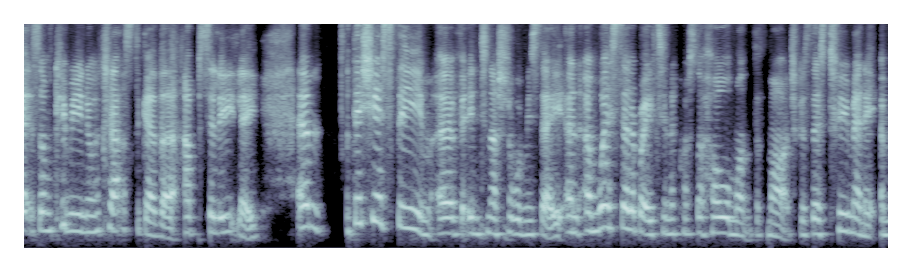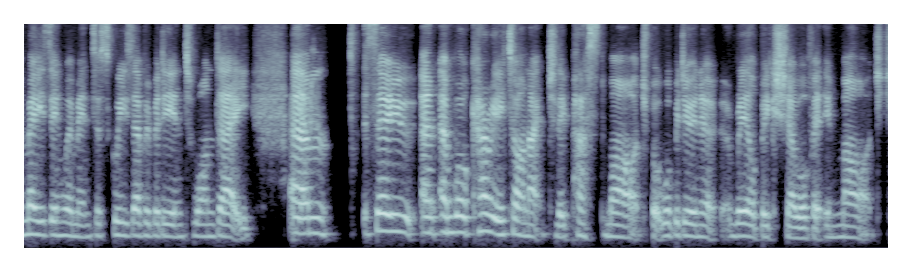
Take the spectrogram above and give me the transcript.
get some communal chats together. Absolutely. Um, this year's theme of International Women's Day, and, and we're celebrating across the whole month of March because there's too many amazing women to squeeze everybody into one day. Um, so, and, and we'll carry it on actually past March, but we'll be doing a, a real big show of it in March.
